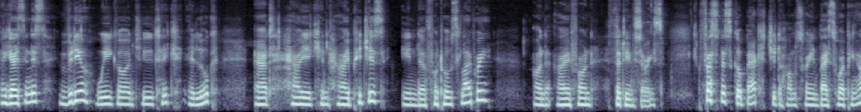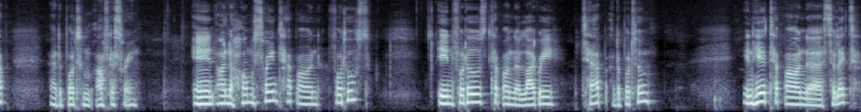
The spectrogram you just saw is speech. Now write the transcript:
Hey guys, in this video, we're going to take a look at how you can hide pictures in the Photos library on the iPhone 13 series. First, let's go back to the home screen by swiping up at the bottom of the screen. And on the home screen, tap on Photos. In Photos, tap on the Library tab at the bottom. In here, tap on the Select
